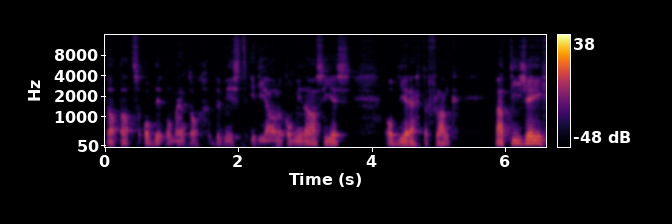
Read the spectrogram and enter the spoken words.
dat dat op dit moment toch de meest ideale combinatie is op die rechterflank. Maar TJ,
